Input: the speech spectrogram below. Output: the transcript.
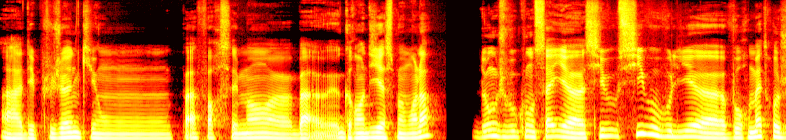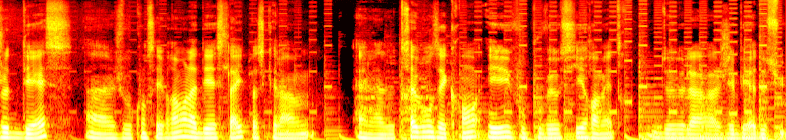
à des plus jeunes qui ont pas forcément euh, bah, euh, grandi à ce moment-là. Donc je vous conseille, si, vous, si vous vouliez vous remettre au jeu de DS, je vous conseille vraiment la DS Lite parce qu'elle a, elle a de très bons écrans et vous pouvez aussi remettre de la GBA dessus.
